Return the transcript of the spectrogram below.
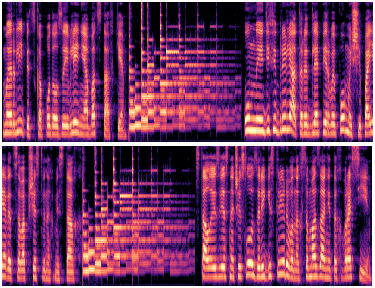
Мэр Липецка подал заявление об отставке. Умные дефибрилляторы для первой помощи появятся в общественных местах. Стало известно число зарегистрированных самозанятых в России.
